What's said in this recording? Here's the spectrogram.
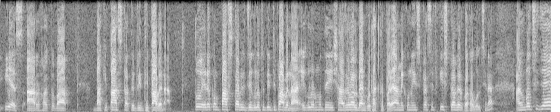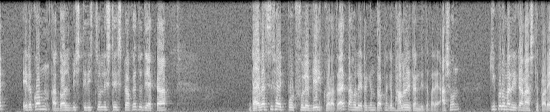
ইপিএস আর হয়তো বা বাকি পাঁচটাতে বৃদ্ধি পাবে না। তো এরকম পাঁচটা যেগুলোতে বৃদ্ধি পাবে না, এগুলোর মধ্যে এই শাহজালাল ব্যাংকও থাকতে পারে। আমি কোনো স্পেসিফিক স্টকের কথা বলছি না। আমি বলছি যে এরকম দশ, বিশ, তিরিশ, চল্লিশটা স্টকে যদি একটা ডাইভার্সিফাইড পোর্টফোলিও বিল্ড করা যায়, তাহলে এটা কিন্তু আপনাকে ভালো রিটার্ন দিতে পারে। আসুন কি পরিমাণ রিটার্ন আসতে পারে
